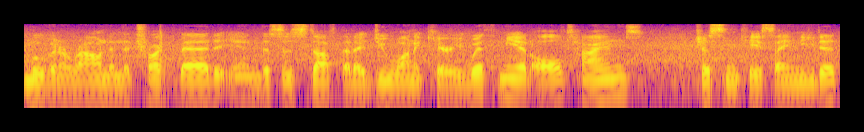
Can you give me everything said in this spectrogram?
moving around in the truck bed. And this is stuff that I do want to carry with me at all times, just in case I need it.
